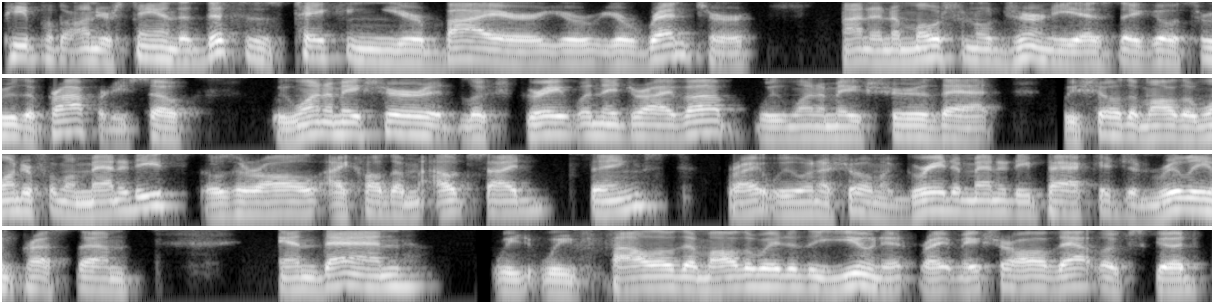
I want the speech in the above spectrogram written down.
people to understand that this is taking your buyer, your your renter, on an emotional journey as they go through the property. So we want to make sure it looks great when they drive up. We want to make sure that we show them all the wonderful amenities. Those are all I call them outside things, right? We want to show them a great amenity package and really impress them. And then we we follow them all the way to the unit, right? Make sure all of that looks good.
